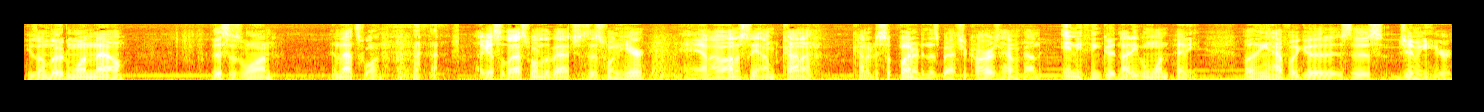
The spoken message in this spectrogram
He's unloading one now. This is one, and that's one. I guess the last one of the batch is this one here, and I honestly, I'm kind of kind of disappointed in this batch of cars. I haven't found anything good, not even one penny. The only thing halfway good is this Jimmy here.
